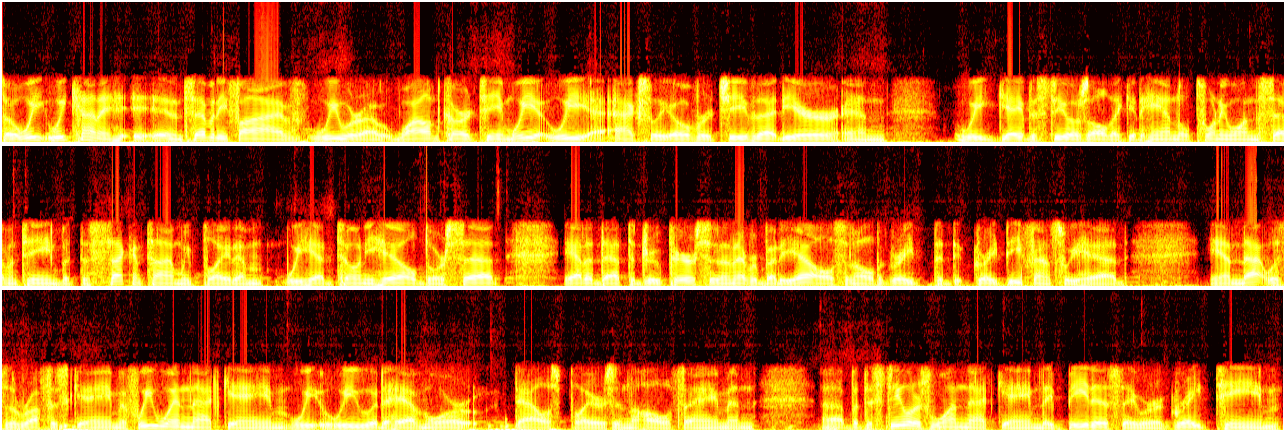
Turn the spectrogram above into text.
so we we kind of in '75 we were a wild card team. We we actually overachieved that year and we gave the Steelers all they could handle, 21 to 17. But the second time we played them, we had Tony Hill, Dorsett, added that to Drew Pearson and everybody else, and all the great the great defense we had and that was the roughest game. If we win that game, we we would have more Dallas players in the Hall of Fame. And uh, but the Steelers won that game. They beat us. They were a great team,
